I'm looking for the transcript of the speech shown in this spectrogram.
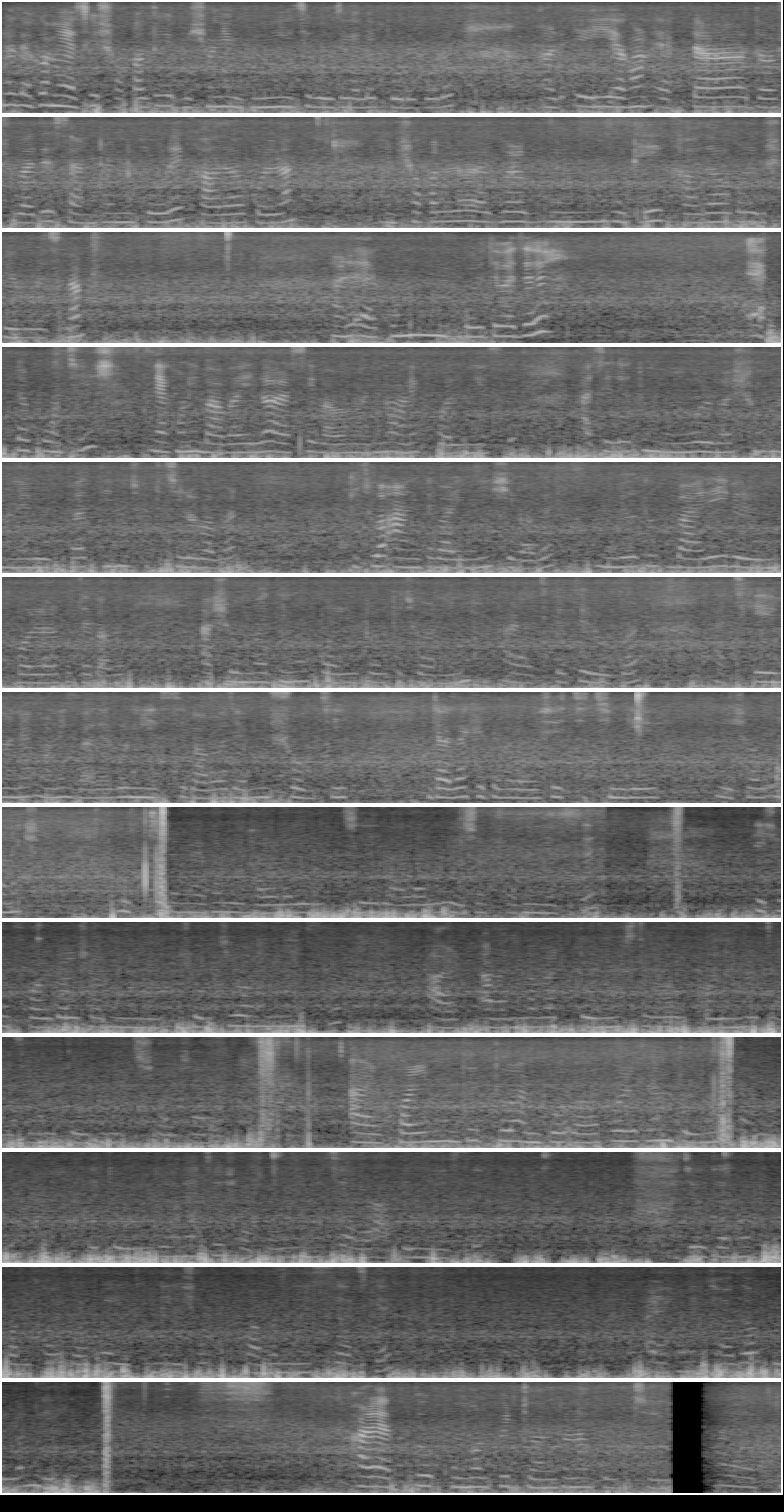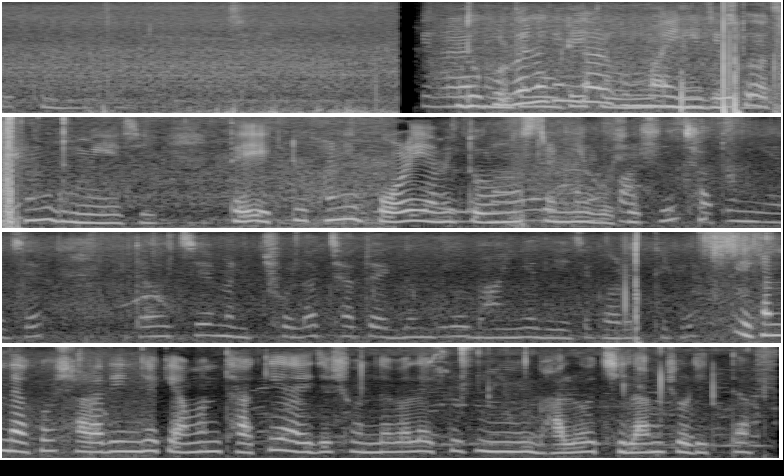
বন্ধুরা দেখো আমি আজকে সকাল থেকে ভীষণই ঘুমিয়েছি বলতে গেলে পড়ে পড়ে। আর এই এখন একটা দশ বাজে স্নান টান করে খাওয়া দাওয়া করলাম। সকালবেলা একবার উঠে খাওয়া দাওয়া করে শুয়ে পড়েছিলাম। আর এখন বলতে বাজে একটা পঁচিশ। এখনই বাবা এলো আর আজকে বাবা আমার জন্য অনেক ফল নিয়ে এসে আজকে যেহেতু মঙ্গলবার মানে রোববার দিন ছুটি ছিল বাবার, কিছু আনতে পারিনি সেভাবে। যেহেতু বাইরেই বেরোয়নি, ফল আর কোথায় পাবে? আর সোমবার দিনও ফল টল কিছু আনিনি। আজকে হচ্ছে রোববার। আজকে মানে অনেক বাজার করে নিয়ে এসেছে বাবা যেমন সবজি, যা যা খেতে ভালোবাসে, চিচিঙ্গে এইসব অনেক উচ্ছে আমার এখন ভালো লাগে উচ্ছে লাল আলু এইসব সব নিয়ে এসেছে। এইসব ফল টল সব সবজিও অনেক নিয়ে এসেছে। আর আমার জন্য আবার তরমুজটা কদিন ধরে চাইছিলাম, তরমুজ, শসা। আর ফলের মধ্যে তো আমি ব- বাবাকে বলেছিলাম তরমুজটা আনতে। এই তরমুজ এনেছে শসা এনেছে, আর আপেল নিয়ে এসেছে। যেহেতু এখন একটু ফল খাওয়া দরকার এই জন্য এইসব বাবা নিয়ে এসেছে আজকে আর এখন এই খাওয়া দাওয়া করলাম দেখি আর এত কোমর পিঠ যন্ত্রণা করছে। আর এত কোমর দুপুরবেলা কিন্তু আর ঘুমাইনি যেহেতু অতক্ষণ ঘুমিয়েছি। তাই একটুখানি পরেই আমি তরমুজটা নিয়ে বসেছি। ছাতু নিয়েছে। এটা হচ্ছে মানে ছোলার ছাতু একদম পুরো ভাঙিয়ে দিয়েছে ঘরের থেকে। এখানে দেখো সারাদিন যে কেমন থাকি আর এই যে সন্ধ্যাবেলা একটু ভালো ছিলাম শরীরটা।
